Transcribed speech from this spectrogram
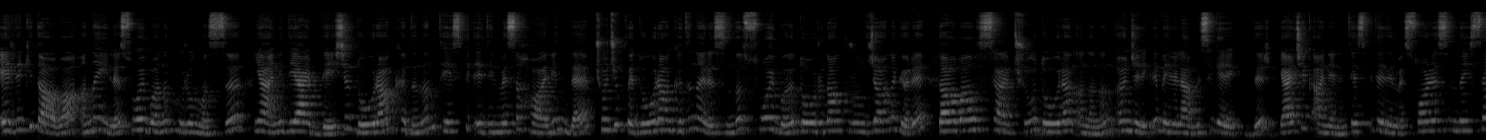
Eldeki dava ana ile soy bağının kurulması yani diğer bir deyişle doğuran kadının tespit edilmesi halinde çocuk ve doğuran kadın arasında soy bağı doğrudan kurulacağına göre davalı Selçuk'u doğuran ananın öncelikle belirlenmesi gereklidir. Gerçek annenin tespit edilmesi sonrasında ise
